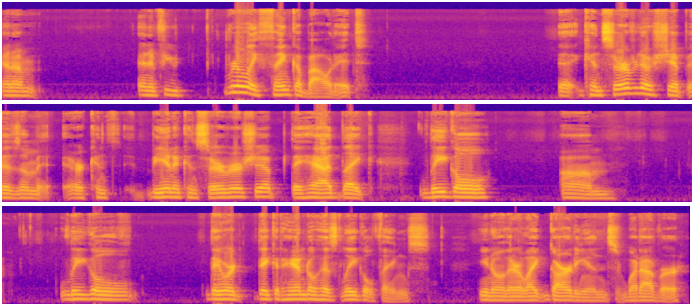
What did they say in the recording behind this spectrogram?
And I'm, and if you really think about it, conservatorship or con- being a conservatorship, they had like legal, um, legal. They were they could handle his legal things, you know. They're like guardians, whatever,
